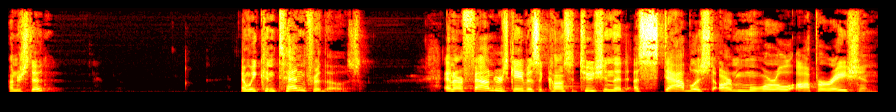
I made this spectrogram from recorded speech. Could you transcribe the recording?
Understood? And we contend for those. And our founders gave us a constitution that established our moral operation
